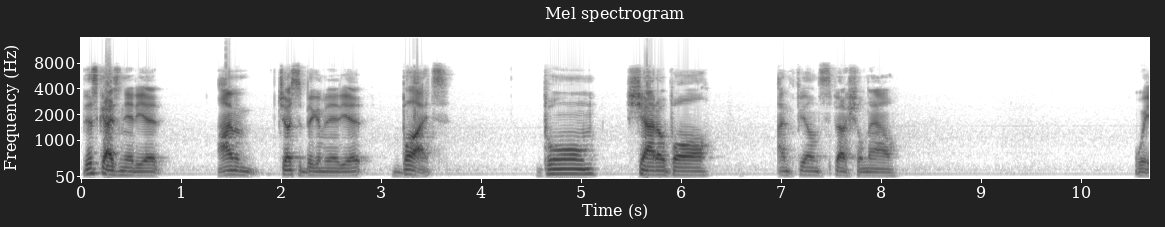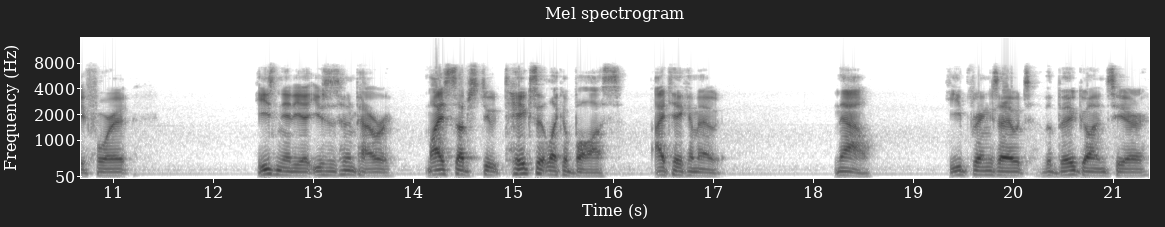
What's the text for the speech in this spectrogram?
This guy's an idiot. I'm just as big of an idiot. But, boom, Shadow Ball. I'm feeling special now. Wait for it. He's an idiot, uses hidden power. My substitute takes it like a boss. I take him out. Now, he brings out the big guns here.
